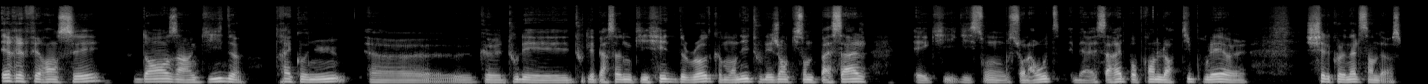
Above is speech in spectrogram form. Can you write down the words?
est référencé dans un guide très connu euh, que toutes les personnes qui hit the road, comme on dit, tous les gens qui sont de passage et qui, qui sont sur la route, eh bien, s'arrêtent pour prendre leur petit poulet euh, chez le colonel Sanders.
